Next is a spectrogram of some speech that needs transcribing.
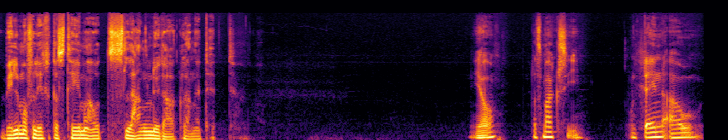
Weil man vielleicht das Thema auch zu lange nicht angelangt hat. Ja, das mag sein. Und dann auch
